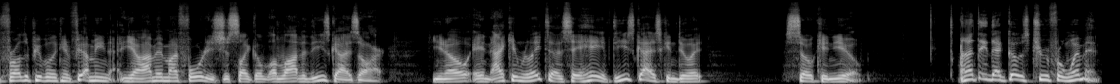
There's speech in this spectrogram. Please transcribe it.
For other people that can feel, I mean, you know, I'm in my 40s just like a, a lot of these guys are, you know, and I can relate to that and say, hey, if these guys can do it, so can you. And I think that goes true for women.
